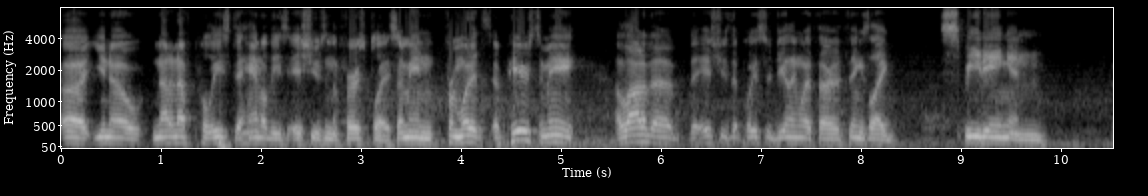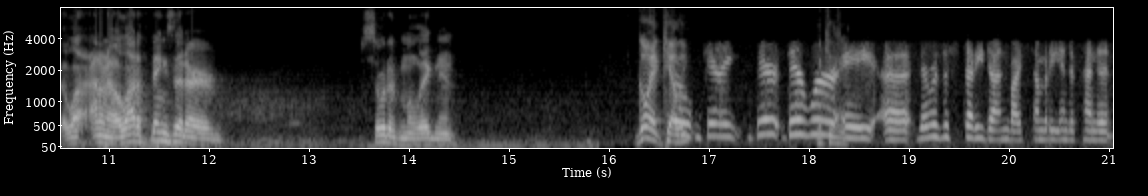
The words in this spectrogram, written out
uh, you know, not enough police to handle these issues in the first place. I mean, from what it appears to me, a lot of the, the issues that police are dealing with are things like speeding and a lot, I don't know, a lot of things that are sort of malignant. Go ahead, Kelly. So, Gary, there there were a uh, there was a study done by somebody independent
